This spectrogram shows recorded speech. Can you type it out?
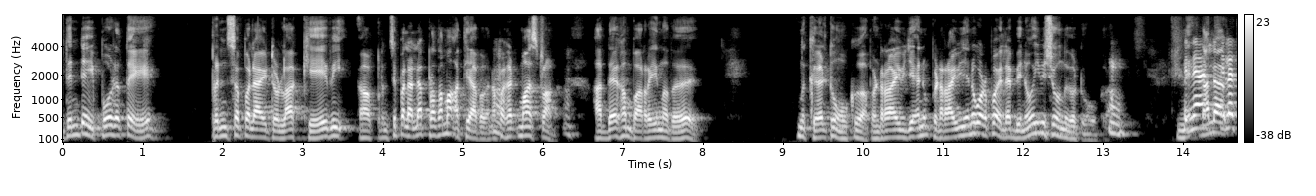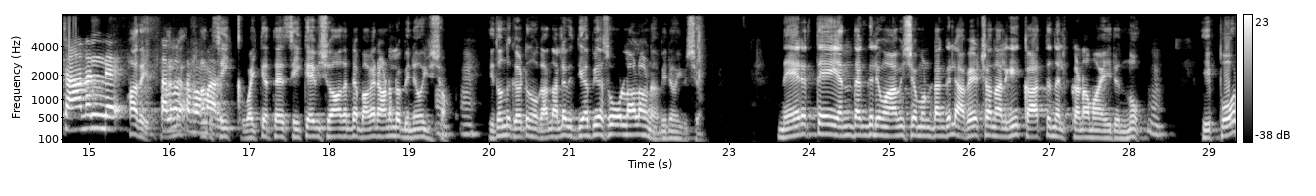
ഇതിന്റെ ഇപ്പോഴത്തെ പ്രിൻസിപ്പലായിട്ടുള്ള കെ വി പ്രിൻസിപ്പലല്ല പ്രഥമ അധ്യാപകൻ അപ്പോൾ. ഹെഡ് മാസ്റ്ററാണ് അദ്ദേഹം പറയുന്നത് ഒന്ന് കേട്ടു നോക്കുക. പിണറായി വിജയനും പിണറായി വിജയനും കുഴപ്പമില്ല. ബിനോയ് വിശ്വം ഒന്ന് കേട്ടു നോക്കുക. നല്ല ചാനലിലെ അതെ സി വൈക്കത്തെ സി കെ വിശ്വനാഥന്റെ മകനാണല്ലോ ബിനോയ് വിശ്വം. ഇതൊന്ന് കേട്ടു നോക്കാം നല്ല വിദ്യാഭ്യാസമുള്ള ആളാണ് ബിനോയ് വിശ്വം. നേരത്തെ എന്തെങ്കിലും ആവശ്യമുണ്ടെങ്കിൽ അപേക്ഷ നൽകി കാത്തു നിൽക്കണമായിരുന്നു. ഇപ്പോൾ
